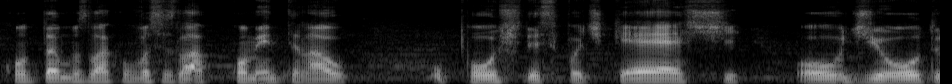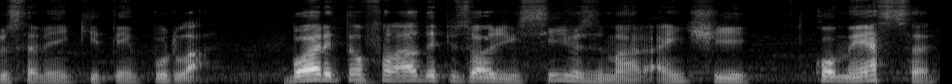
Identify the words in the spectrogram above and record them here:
Contamos lá com vocês lá, comentem lá o, o post desse podcast ou de outros também que tem por lá. Bora então falar do episódio em si, Josimar. A gente começa,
